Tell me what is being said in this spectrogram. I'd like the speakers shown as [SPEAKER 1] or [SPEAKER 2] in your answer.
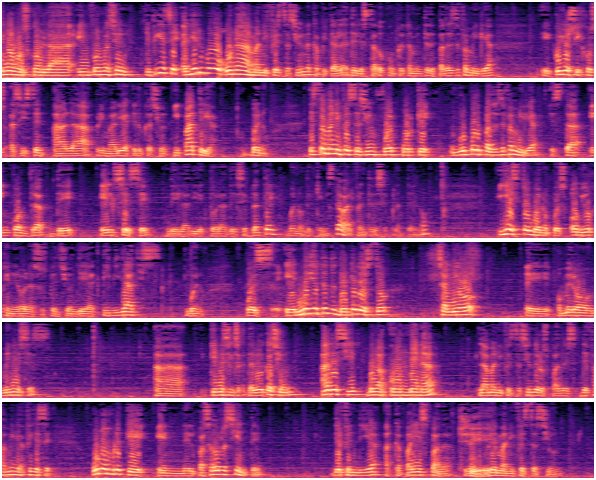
[SPEAKER 1] Continuamos con la información. Fíjese, ayer hubo una manifestación en la capital del estado, concretamente de padres de familia, eh, cuyos hijos asisten a la primaria educación y patria. Bueno, esta manifestación fue porque un grupo de padres de familia está en contra de el cese de la directora de ese plantel, bueno, de quien estaba al frente de ese plantel, ¿no? Y esto, bueno, pues obvio generó la suspensión de actividades. Bueno, pues en medio de todo esto salió eh, Homero Meneses, a, quien es el secretario de Educación, a decir, bueno, a condenar la manifestación de los padres de familia. Fíjese, un hombre que en el pasado reciente defendía a capa y espada
[SPEAKER 2] Sí.
[SPEAKER 1] la libre manifestación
